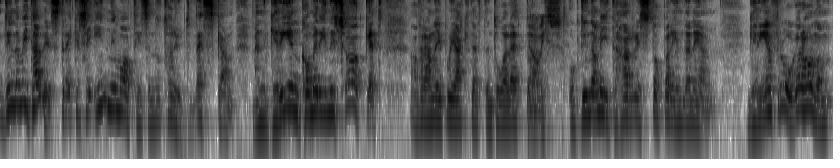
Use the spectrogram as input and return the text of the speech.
Dynamit-Harry sträcker sig in i mathissen och tar ut väskan. Men Gren kommer in i köket. Ja, för han är ju på jakt efter en toalett då. Ja, visst. Och Dynamit-Harry stoppar in den igen. Gren frågar honom,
